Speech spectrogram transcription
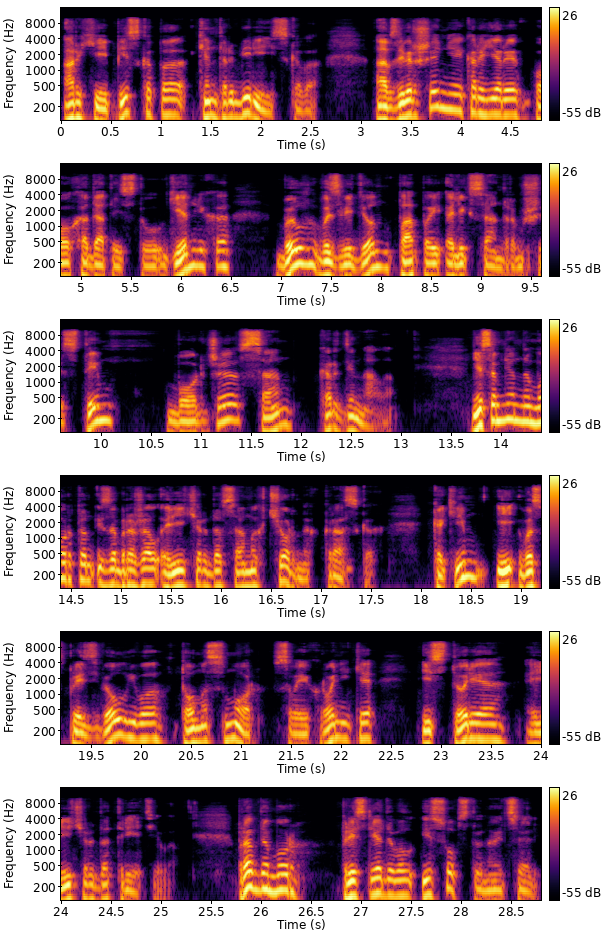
архиепископа Кентерберийского, а в завершение карьеры по ходатайству Генриха был возведен папой Александром VI Борджа сан кардинала. Несомненно, Мортон изображал Ричарда в самых черных красках, каким и воспроизвел его Томас Мор в своей хронике «История Ричарда III». Правда, Мор преследовал и собственную цель.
